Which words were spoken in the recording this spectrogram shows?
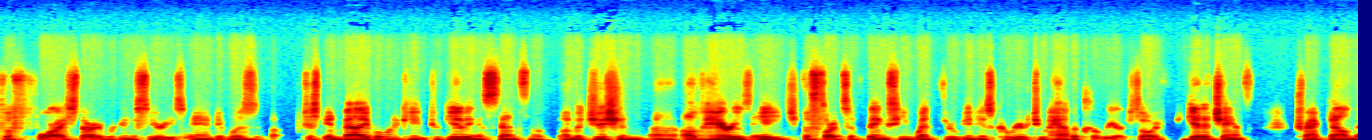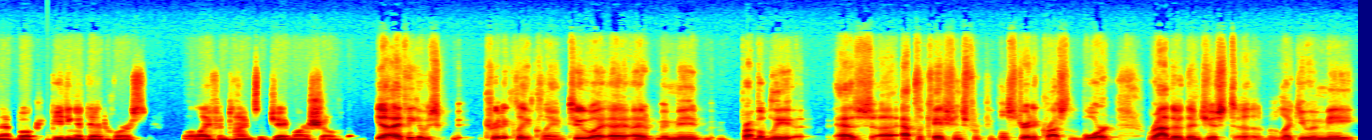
before I started working on the series, and it was just invaluable when it came to giving a sense of a magician uh, of Harry's age, the sorts of things he went through in his career to have a career. So if you get a chance, track down that book, Beating a Dead Horse, The Life and Times of Jay Marshall. Yeah, I think it was critically acclaimed too. I, I, I mean, probably has uh, applications for people straight across the board rather than just uh, like you and me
